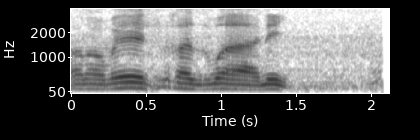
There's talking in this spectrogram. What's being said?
رويش الغزواني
